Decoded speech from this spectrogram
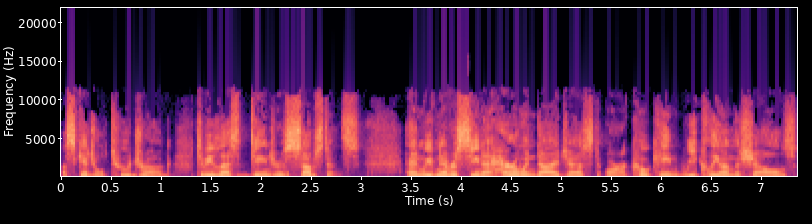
a Schedule Two drug, to be less dangerous substance. And we've never seen a heroin digest or a cocaine weekly on the shelves.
